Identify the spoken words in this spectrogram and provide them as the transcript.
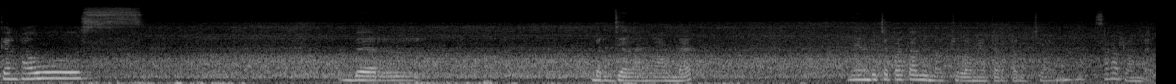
Ikan paus ber berjalan lambat dengan kecepatan 5 km per jam. Sangat lambat.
